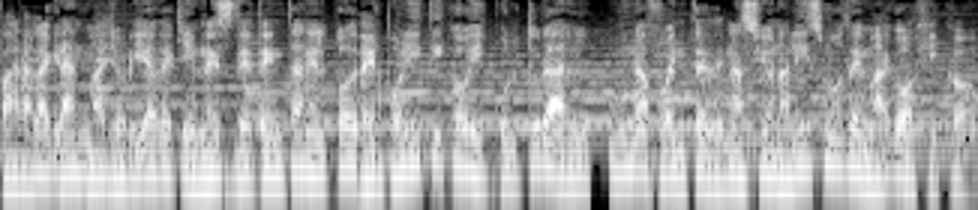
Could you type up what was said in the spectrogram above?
para la gran mayoría de quienes detentan el poder político y cultural, una fuente de nacionalismo demagógico.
